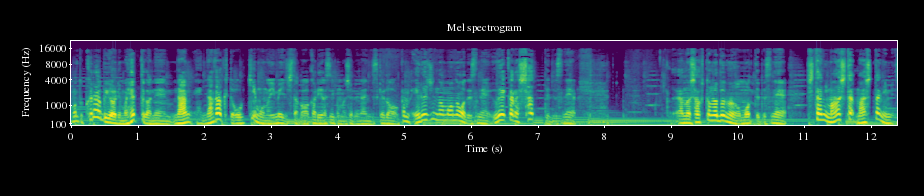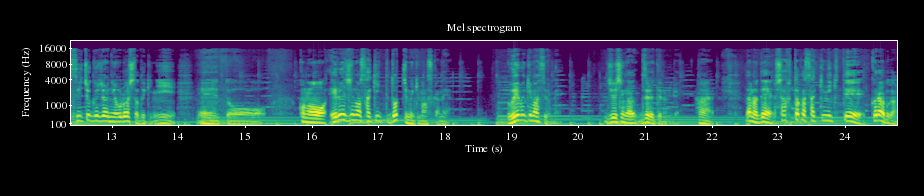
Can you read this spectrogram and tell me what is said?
もっとクラブよりもヘッドがね、長くて大きいものをイメージしたか分かりやすいかもしれないんですけど、この L 字のものをですね、上からシャってですね、あの、シャフトの部分を持ってですね、下に真下、真下に垂直上に下ろした時に、えっ、ー、と、この L 字の先ってどっち向きますかね？上向きますよね。重心がずれてるんで。はい。なので、シャフトが先に来て、クラブが、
